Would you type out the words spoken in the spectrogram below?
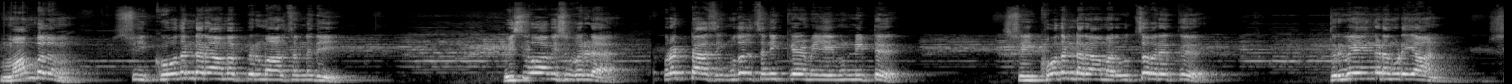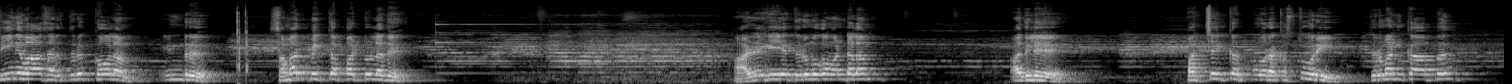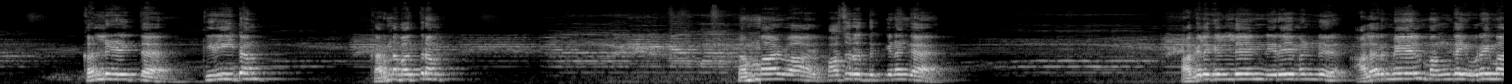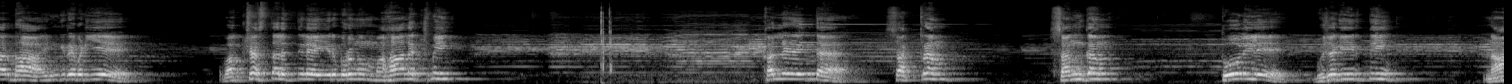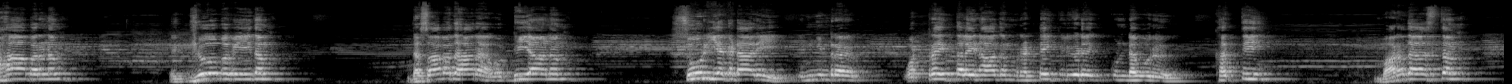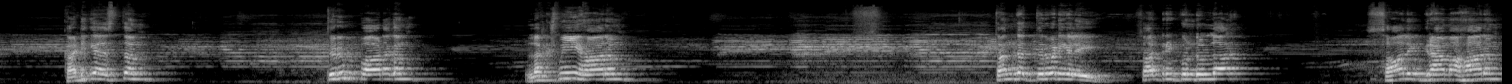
மாம்பலம் ஸ்ரீ கோதண்டராம பெருமாள் சன்னதி. விசுவாவிசு வருட புரட்டாசி முதல் சனிக்கிழமையை முன்னிட்டு ஸ்ரீ கோதண்டராமர் உற்சவருக்கு திருவேங்கடமுடையான் ஸ்ரீனிவாசர் திருக்கோலம் இன்று சமர்ப்பிக்கப்பட்டுள்ளது. அழகிய திருமுக மண்டலம். அதிலே பச்சை கற்பூர கஸ்தூரி திருமண்காப்பு கல்லிழைத்த கிரீட்டம் கர்ணபத்திரம் நம்மாழ்வார் பாசுரத்துக்கிணங்க அகலகில்லேன் நிறைமண்ணு அலர்மேல் மங்கை உரைமார்பா என்கிறபடியே வக்ஷஸ்தலத்திலே இருபுறமும் மகாலட்சுமி. கல்லெழுத்த சக்கரம் சங்கம் தோளிலே புஜகீர்த்தி. நாகாபரணம் யக்யோபவீதம் தசாவதார ஒட்டியானம் சூரிய கடாரி என்கின்ற ஒற்றை தலை நாகம் இரட்டை கிளியுடை கொண்ட ஒரு கத்தி வரத அஸ்தம் கடிக அஸ்தம் திருப்பாடகம் லக்ஷ்மிஹாரம் தங்க திருவடிகளை சாற்றிக் கொண்டுள்ளார். சாலிகிராம ஹாரம்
